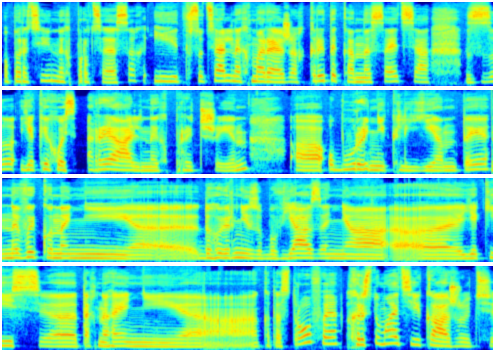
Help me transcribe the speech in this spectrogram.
операційних процесах і в соціальних мережах критика несеться з якихось реальних причин, обурені клієнти, невиконані е, договірні зобов'язання, е, якісь е, техногенні катастрофи. Хрестоматії кажуть,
